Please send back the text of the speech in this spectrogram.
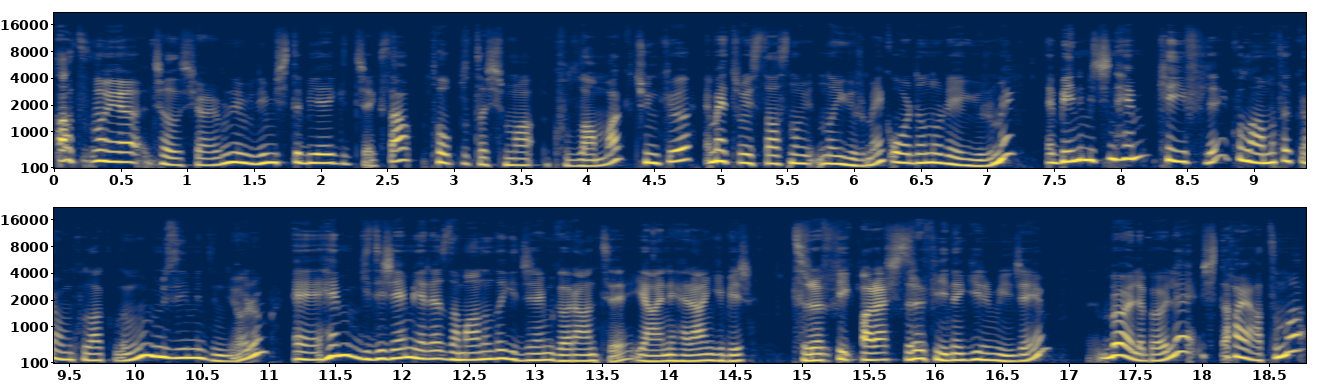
atmaya çalışıyorum. Ne bileyim işte bir yere gideceksem toplu taşıma kullanmak. Çünkü metro istasyonuna yürümek, oradan oraya yürümek e, benim için hem keyifli. Kulağıma takıyorum kulaklığımı, müziğimi dinliyorum. E, hem gideceğim yere zamanında gideceğim garanti. Yani herhangi bir trafik, Trafik. araç trafiğine girmeyeceğim. Böyle böyle işte hayatıma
